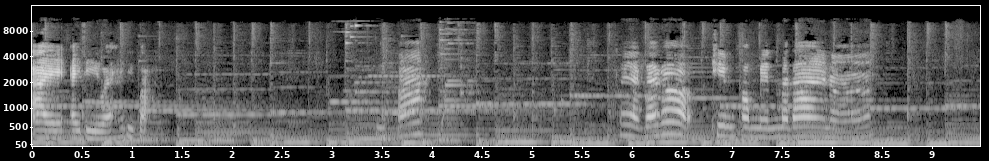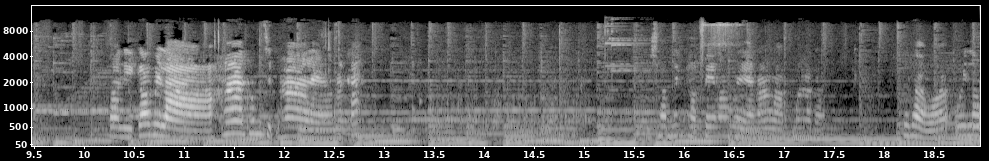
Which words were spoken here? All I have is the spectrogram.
ไอไอดีไว้ให้ดีกว่าดีปะถ้าอยากได้ก็พิมพ์คอมเมนต์มาได้นะ ตอนนี้ก็เวลาห้าทุ่มสิบห้าแล้วนะคะชอบเล่นคาเฟ่มากเลยอะน่ารักมากอะคือแบบว่า อุ้ยเรา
